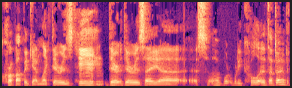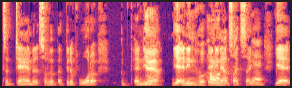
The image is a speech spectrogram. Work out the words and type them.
crop up again. Like there is Mm, there there is a, uh, a s- uh, what, what do you call it? I don't know if it's a dam, but it's sort of a, a bit of water. And in, yeah, yeah, and in and in outside Satan, yeah,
